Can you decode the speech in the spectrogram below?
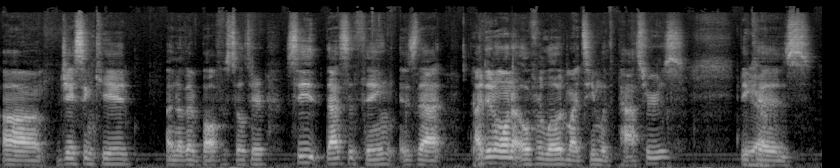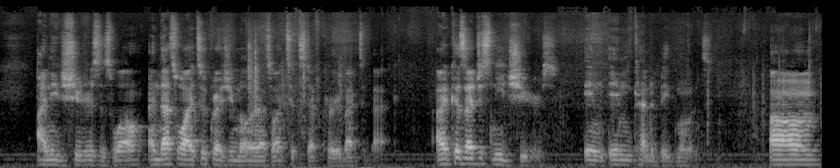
Um, Jason Kidd, another ball facilitator. See, that's the thing is that I didn't want to overload my team with passers because I need shooters as well, and that's why I took Reggie Miller. That's why I took Steph Curry back to back, because I, just need shooters in in kind of big moments. Um,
